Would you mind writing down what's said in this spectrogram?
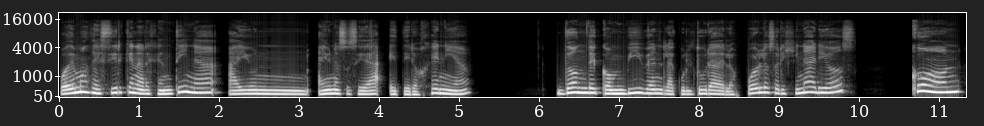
Podemos decir que en Argentina hay, hay una sociedad heterogénea donde conviven la cultura de los pueblos originarios con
